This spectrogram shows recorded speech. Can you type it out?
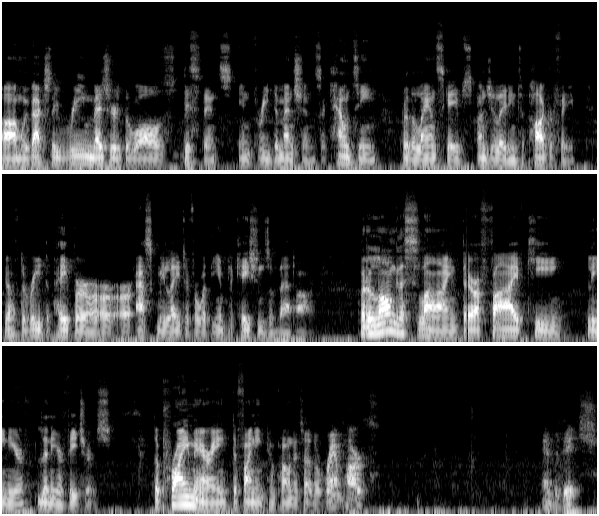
Um, we've actually remeasured the wall's distance in three dimensions, accounting for the landscape's undulating topography. You'll have to read the paper or, or, or ask me later for what the implications of that are. But along this line, there are five key linear, linear features. The primary defining components are the rampart and the ditch.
